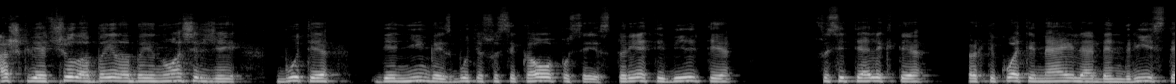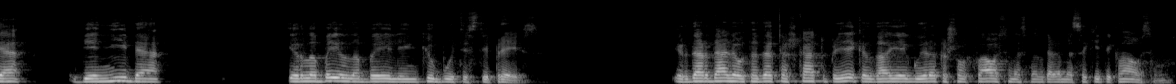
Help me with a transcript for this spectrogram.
aš kviečiu labai labai nuoširdžiai būti vieningais, būti susikaupusiais, turėti viltį, susitelkti, praktikuoti meilę, bendrystę, vienybę ir labai labai linkiu būti stipriais. Ir dar daliau tada kažką tu pridėk, gal jeigu yra kažkoks klausimas, mes galime sakyti klausimus.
